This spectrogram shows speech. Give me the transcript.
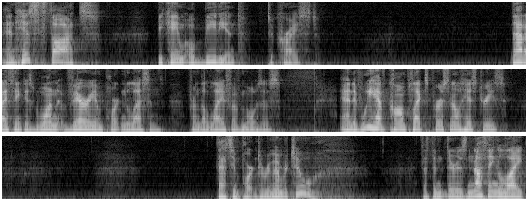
And his thoughts became obedient to Christ. That, I think, is one very important lesson from the life of Moses. And if we have complex personal histories, that's important to remember too. That the, there is nothing like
